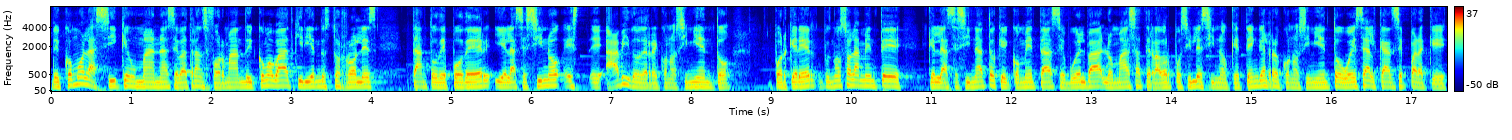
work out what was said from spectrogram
de cómo la psique humana se va transformando y cómo va adquiriendo estos roles tanto de poder y el asesino es eh, ávido de reconocimiento por querer, pues no solamente que el asesinato que cometa se vuelva lo más aterrador posible, sino que tenga el reconocimiento o ese alcance para que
